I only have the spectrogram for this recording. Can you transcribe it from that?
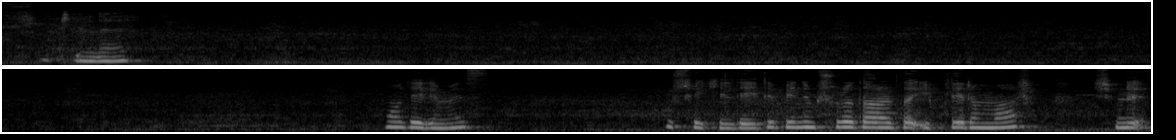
Şu şekilde. Modelimiz bu şekildeydi. Benim şuralarda iplerim var. Şimdi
